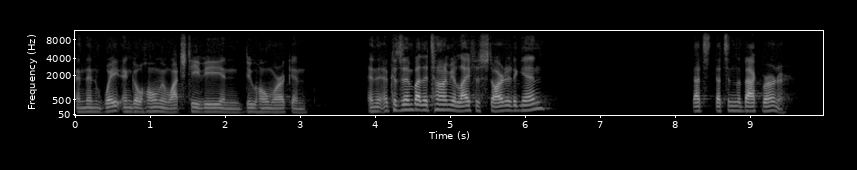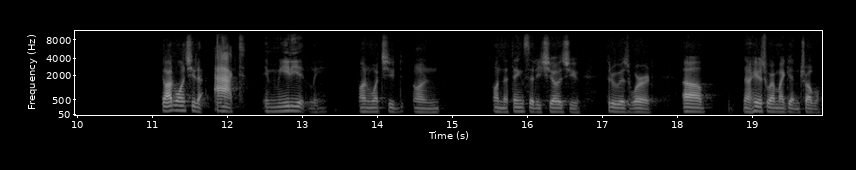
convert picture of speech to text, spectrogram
And then wait and go home and watch TV and do homework. And because then by the time your life is started again, that's, that's in the back burner. God wants you to act immediately on what you on on the things that He shows you through His Word. Uh, now, here's where I might get in trouble.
